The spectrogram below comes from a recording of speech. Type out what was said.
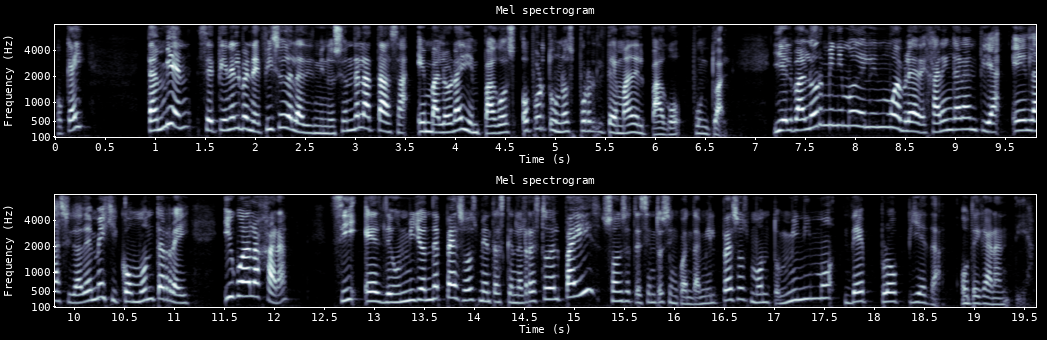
¿Ok? También se tiene el beneficio de la disminución de la tasa en valor y en pagos oportunos por el tema del pago puntual. Y el valor mínimo del inmueble a dejar en garantía en la Ciudad de México, Monterrey y Guadalajara sí es de un millón de pesos, mientras que en el resto del país son 750 mil pesos, monto mínimo de propiedad o de garantía.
